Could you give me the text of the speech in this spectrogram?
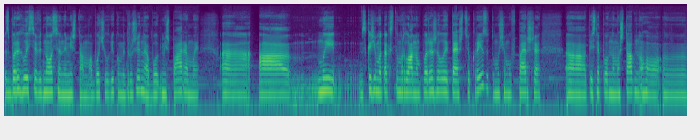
збереглися відносини між там або чоловіком і дружиною, або між парами. А, а ми, скажімо так, з Тимирланом пережили теж цю кризу, тому що ми вперше після повномасштабного е,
